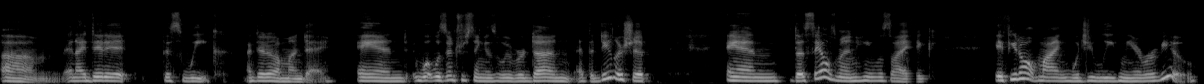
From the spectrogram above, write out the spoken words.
um and i did it this week. I did it on monday. And what was interesting is we were done at the dealership and the salesman he was like if you don't mind would you leave me a review?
